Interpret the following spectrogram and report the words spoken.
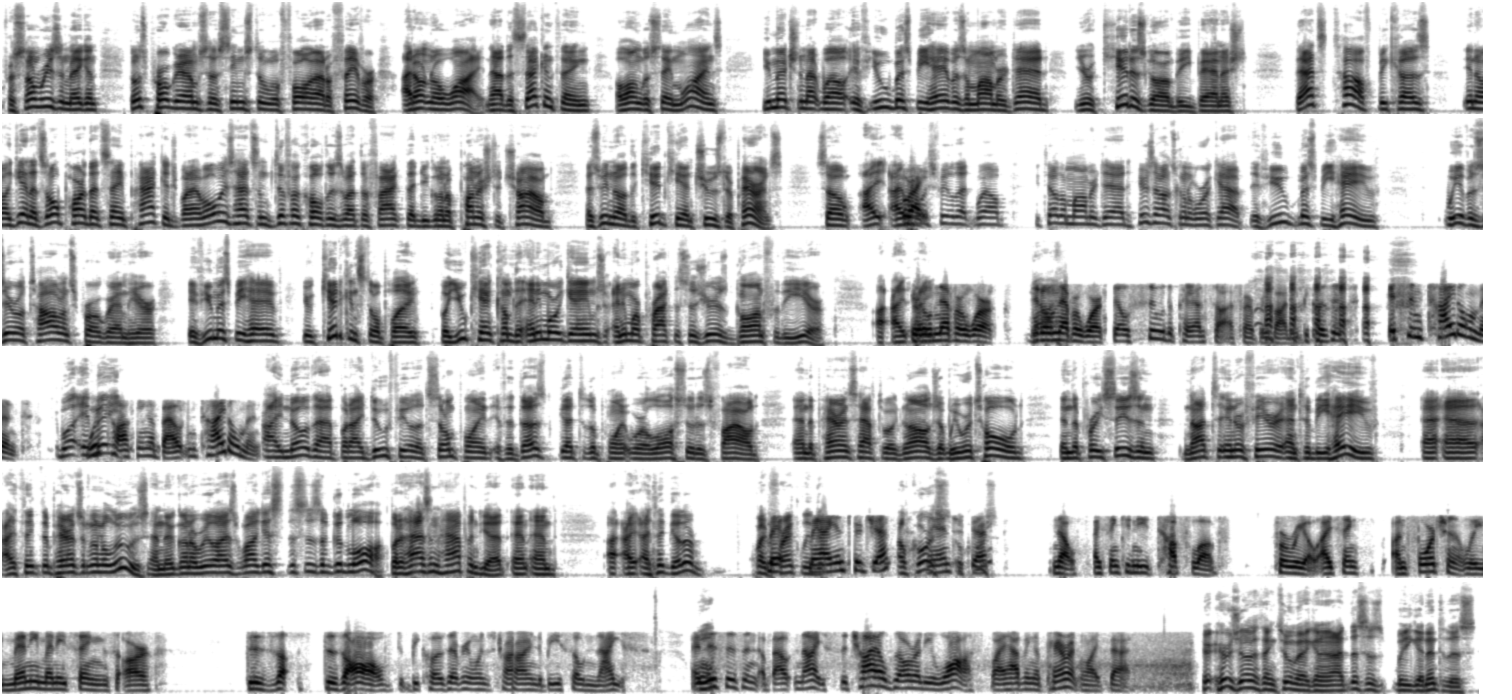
for some reason, Megan, those programs uh, seems to have fallen out of favor. I don't know why. Now, the second thing along the same lines, you mentioned that well, if you misbehave as a mom or dad, your kid is going to be banished. That's tough because you know, again, it's all part of that same package. But I've always had some difficulties about the fact that you're going to punish the child. As we know, the kid can't choose their parents. So I, I Right. always feel that well, you tell the mom or dad, here's how it's going to work out. If you misbehave we have a zero tolerance program here. If you misbehave, your kid can still play, but you can't come to any more games or any more practices. You're just gone for the year. I, It'll I- never work. It'll never work. They'll sue the pants off everybody because it's it's entitlement. well, We're may, talking about entitlement. I know that, but I do feel at some point, if it does get to the point where a lawsuit is filed and the parents have to acknowledge that we were told in the preseason not to interfere and to behave, uh, I think the parents are going to lose and they're going to realize, well, I guess this is a good law, but it hasn't happened yet. And and I, I think the other, quite May, frankly, may the- I interject? Of course, May I of interject? course. No, I think you need tough love, for real. I think, unfortunately, many many things are dis- dissolved because everyone's trying to be so nice. And Well- this isn't about nice. The child's already lost by having a parent like that. Here- Here's the other thing too, Megan, and I, this is where you get into this,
